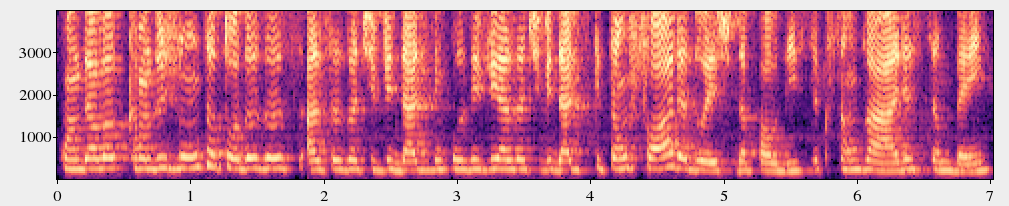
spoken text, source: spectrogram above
quando ela quando junta todas as, essas atividades, inclusive as atividades que estão fora do eixo da Paulista, que são várias também,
